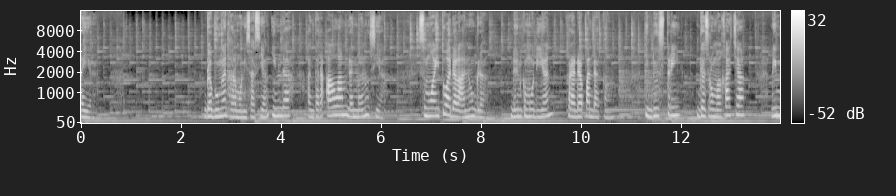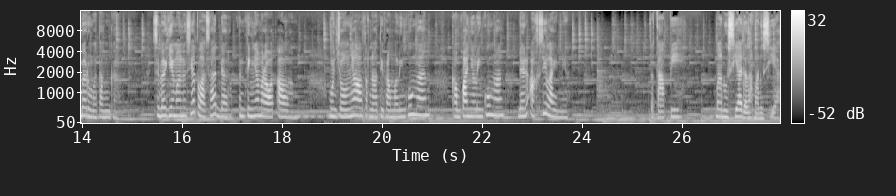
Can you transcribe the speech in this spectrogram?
air. Gabungan harmonisasi yang indah antara alam dan manusia. Semua itu adalah anugerah. Dan kemudian peradaban datang. Industri, gas rumah kaca, limbah rumah tangga. Sebagian manusia telah sadar pentingnya merawat alam. Munculnya alternatif ramah lingkungan, kampanye lingkungan, dan aksi lainnya. Tetapi manusia adalah manusia.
